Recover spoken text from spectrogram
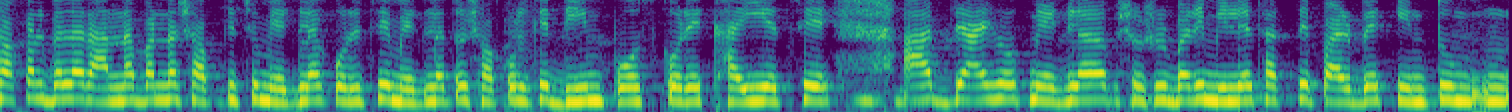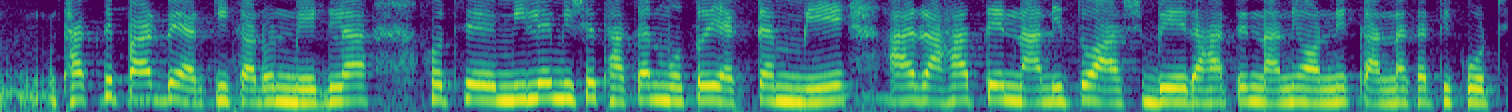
সকালবেলা রান্না বান্না সব কিছু মেঘলা করেছে। মেঘলা তো সকলকে ডিম পোস্ট করে খাইয়েছে। আর যাই হোক, মেঘলা শ্বশুরবাড়ি মিলে থাকতে পারবে, কিন্তু থাকতে পারবে আর কি, কারণ মেঘলা হচ্ছে মিলেমিশে থাকার মতোই একটা মেয়ে। আর রাহাতের নানি তো আসবে। রাহাতের নানি অনেক কান্নাকাটি করছে।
